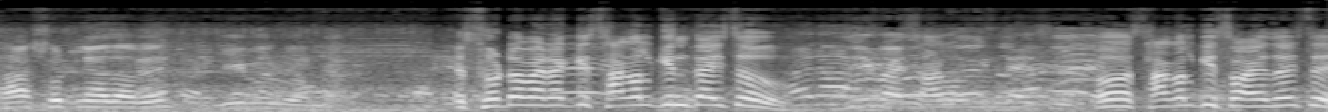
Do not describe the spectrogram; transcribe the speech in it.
হ্যাঁ শুট নেওয়া যাবে। এ ছোট ভাইরা কি ছাগল কিনতে আইছো? ও ছাগল কি চয়েস হয়েছে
